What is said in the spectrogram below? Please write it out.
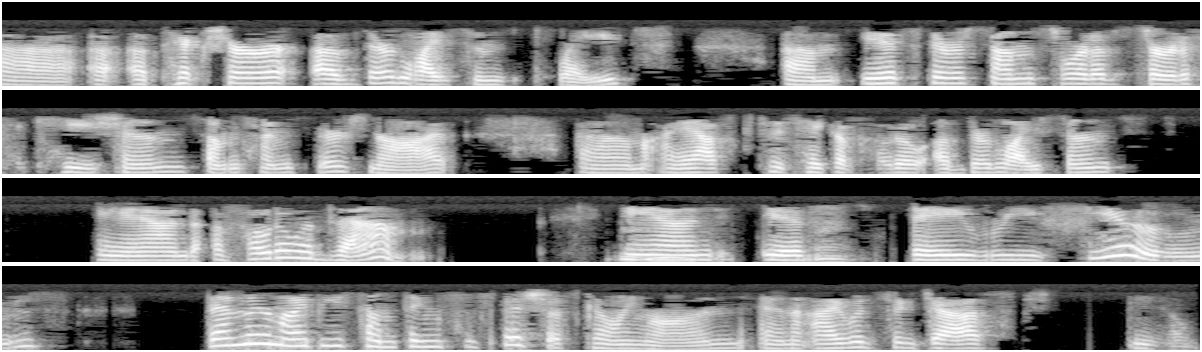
uh, a, a picture of their license plate. Um, if there's some sort of certification, sometimes there's not. Um, I ask to take a photo of their license and a photo of them. Mhm. And if they refuse, then there might be something suspicious going on, and I would suggest, you know,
